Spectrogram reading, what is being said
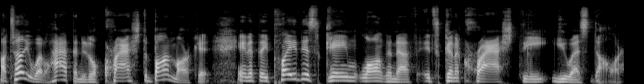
I'll tell you what'll happen. It'll crash the bond market. And if they play this game long enough, it's going to crash the US dollar.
